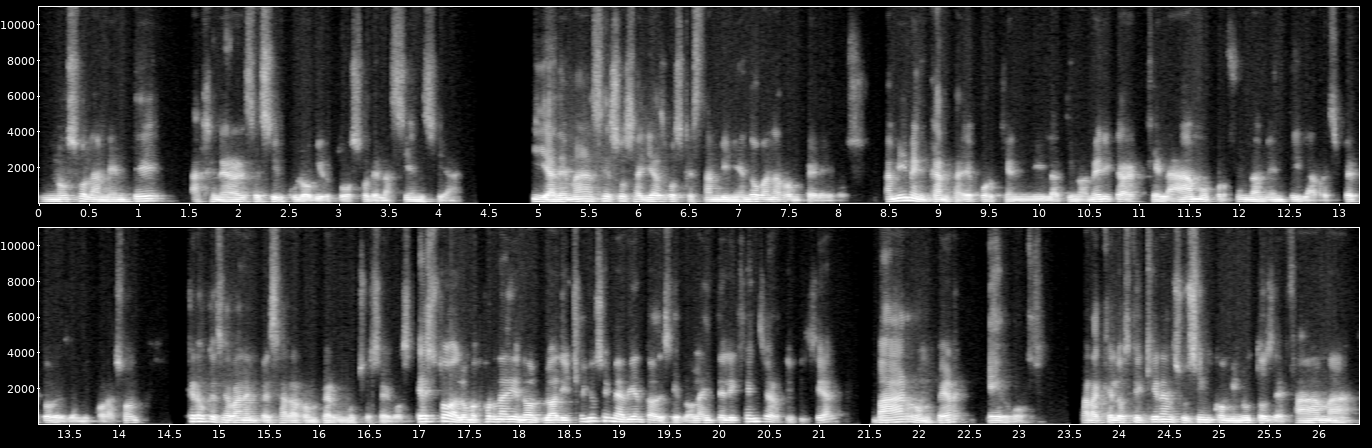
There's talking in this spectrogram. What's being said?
no solamente a generar ese círculo virtuoso de la ciencia, y además esos hallazgos que están viniendo van a romper egos. A mí me encanta, ¿eh? porque en mi Latinoamérica, que la amo profundamente y la respeto desde mi corazón, creo que se van a empezar a romper muchos egos. Esto a lo mejor nadie lo ha dicho, yo sí me aviento a decirlo, la inteligencia artificial va a romper egos para que los que quieran sus cinco minutos de fama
